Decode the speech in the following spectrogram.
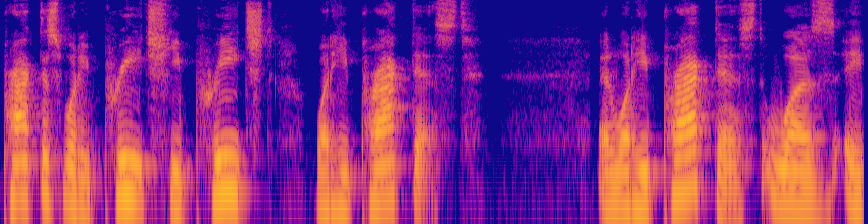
practice what he preached, he preached what he practiced. And what he practiced was a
